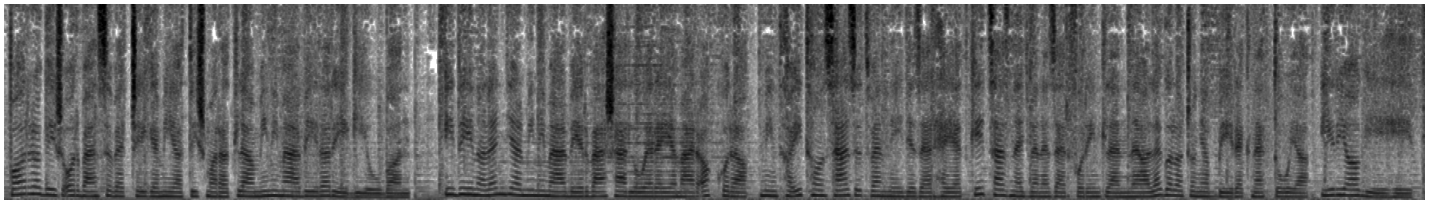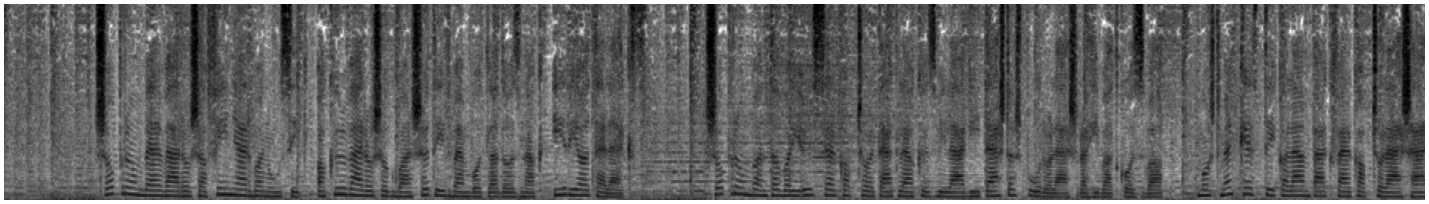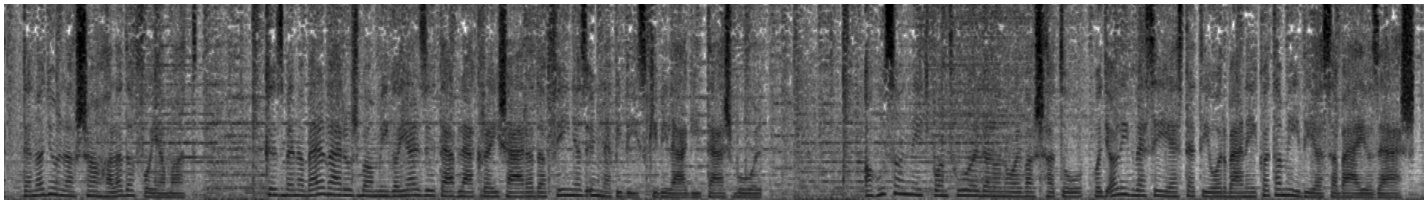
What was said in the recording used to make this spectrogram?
Parrag és Orbán szövetsége miatt is maradt le a minimálbér a régióban. Idén a lengyel minimálbér vásárló ereje már akkora, mintha itthon 154 ezer helyett 240 ezer forint lenne a legalacsonyabb bérek nettója, írja a G7. Sopron belvárosa fényárban úszik, a külvárosokban sötétben botladoznak, írja a Telex. Sopronban tavaly ősszel kapcsolták le a közvilágítást a spórolásra hivatkozva. Most megkezdték a lámpák felkapcsolását, de nagyon lassan halad a folyamat. Közben a belvárosban még a jelzőtáblákra is árad a fény az ünnepi díszkivilágításból. A 24.hu oldalon olvasható, hogy alig veszélyezteti Orbánékat a médiaszabályozás.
